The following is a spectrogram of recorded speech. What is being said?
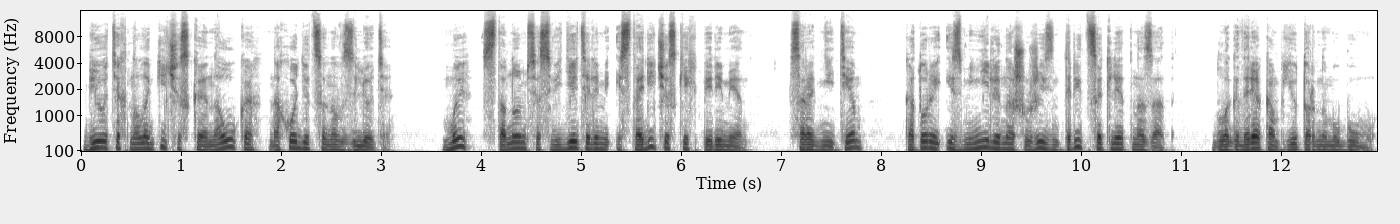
Биотехнологическая наука находится на взлете. Мы становимся свидетелями исторических перемен, сродни тем, которые изменили нашу жизнь 30 лет назад, благодаря компьютерному буму.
